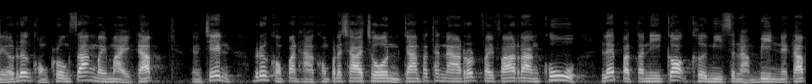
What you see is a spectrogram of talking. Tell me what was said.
นอเรื่องของโครงสร้างใหม่ๆครับอย่างเช่น เรื่องของปัญหาของประชาชน การพัฒนารถไฟฟ้ารางคู่ และปัตตานีก็เคยมีสนามบินนะครับ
